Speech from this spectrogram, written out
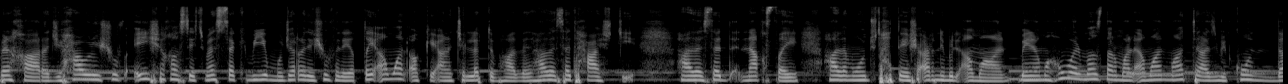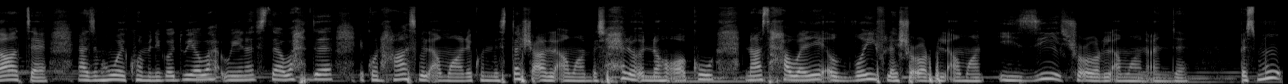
بالخارج يحاول يشوف أي شخص يتمسك به مجرد يشوف إذا يعطيه أمان أوكي أنا كلبت بهذا هذا سد حاجتي هذا سد نقصي هذا موجود حتى يشعرني بالأمان. بينما هو المصدر مال الأمان مالته لازم يكون ذاته لازم هو يكون من يقعد ويا, وح... ويا نفسه وحده يكون حاس بالأمان يكون مستشعر الأمان. بس حلو إنه أكو ناس حواليه تضيف له شعور بالأمان يزيد شعور شعور الأمان عنده. بس مو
